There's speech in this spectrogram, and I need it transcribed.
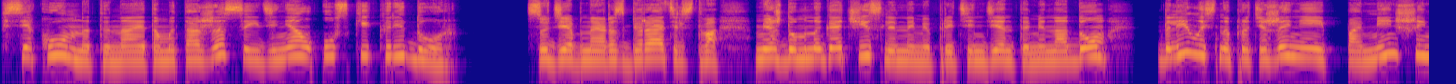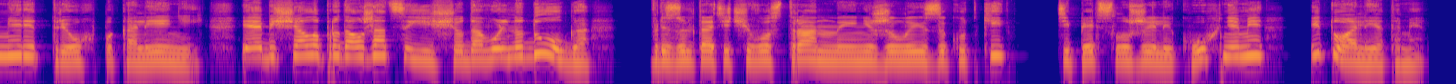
все комнаты на этом этаже соединял узкий коридор. Судебное разбирательство между многочисленными претендентами на дом длилось на протяжении по меньшей мере трех поколений и обещало продолжаться еще довольно долго, в результате чего странные нежилые закутки теперь служили кухнями и туалетами.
